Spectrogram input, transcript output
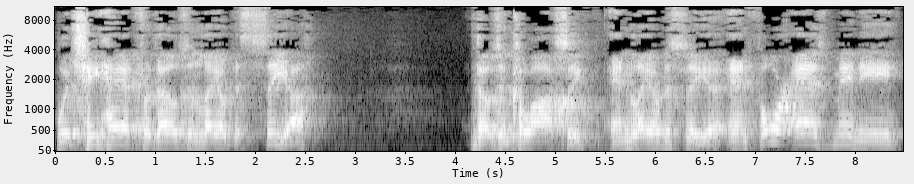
which he had for those in Laodicea those in Colossae and Laodicea, and for as many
